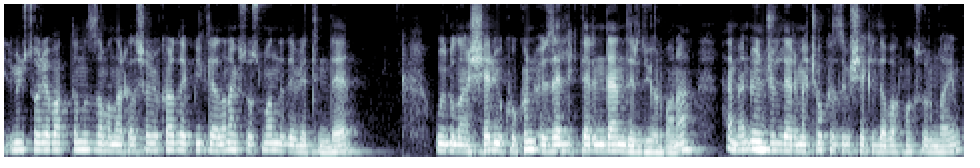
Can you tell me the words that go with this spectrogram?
20. soruya baktığımız zaman arkadaşlar yukarıdaki bilgilerden hangisi Osmanlı Devleti'nde uygulanan şer'i hukukun özelliklerindendir diyor bana. Hemen öncüllerime çok hızlı bir şekilde bakmak zorundayım.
